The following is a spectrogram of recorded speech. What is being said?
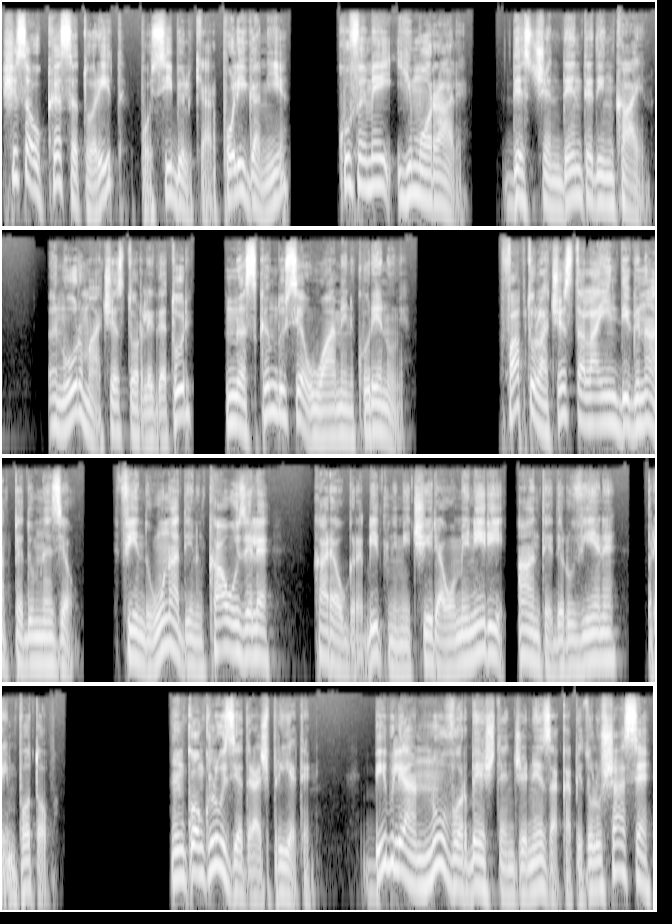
și s-au căsătorit, posibil chiar poligamie, cu femei imorale, descendente din Cain, în urma acestor legături născându-se oameni cu renume. Faptul acesta l-a indignat pe Dumnezeu, fiind una din cauzele care au grăbit nimicirea omenirii antediluviene prin potop. În concluzie, dragi prieteni, Biblia nu vorbește în Geneza capitolul 6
